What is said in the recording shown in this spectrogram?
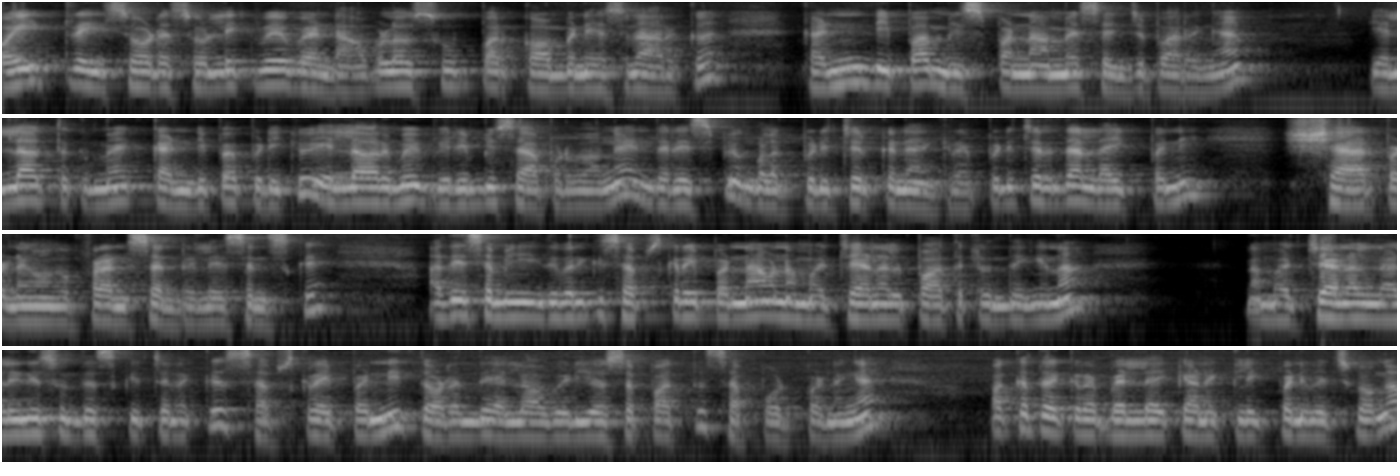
ஒயிட் ரைஸோட சொல்லிக்கவே வேண்டாம். அவ்வளோ சூப்பர் காம்பினேஷனாக இருக்குது கண்டிப்பாக மிஸ் பண்ணாமல் செஞ்சு பாருங்கள் எல்லாத்துக்குமே கண்டிப்பாக பிடிக்கும். எல்லாருமே விரும்பி சாப்பிடுவாங்க. இந்த ரெசிபி உங்களுக்கு பிடிச்சிருக்குன்னு நினைக்கிறேன். பிடிச்சிருந்தா லைக் பண்ணி ஷேர் பண்ணுங்கள் உங்கள் ஃப்ரெண்ட்ஸ் அண்ட் ரிலேஷன்ஸ்க்கு அதே சமயம் இது வரைக்கும் சப்ஸ்கிரைப் பண்ணாமல் நம்ம சேனல் பார்த்துட்டு இருந்தீங்கன்னா நம்ம சேனல் நளினி சுந்தர்ஸ் கிச்சனுக்கு சப்ஸ்கிரைப் பண்ணி தொடர்ந்து எல்லா வீடியோஸை பார்த்து சப்போர்ட் பண்ணுங்கள் பக்கத்தில் இருக்கிற பெல் ஐக்கானை கிளிக் பண்ணி வச்சுக்கோங்க.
